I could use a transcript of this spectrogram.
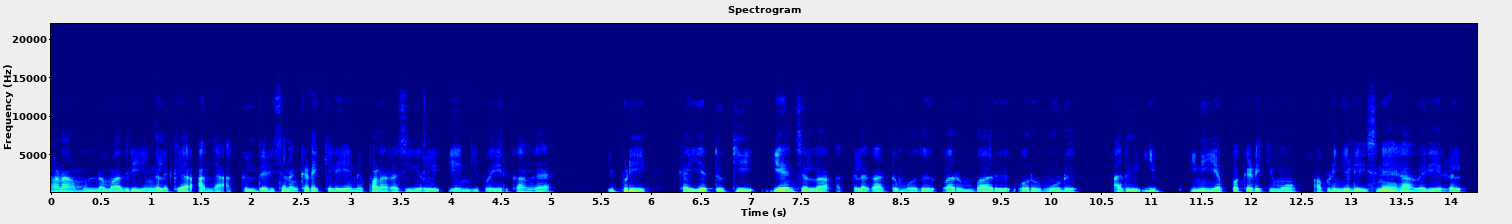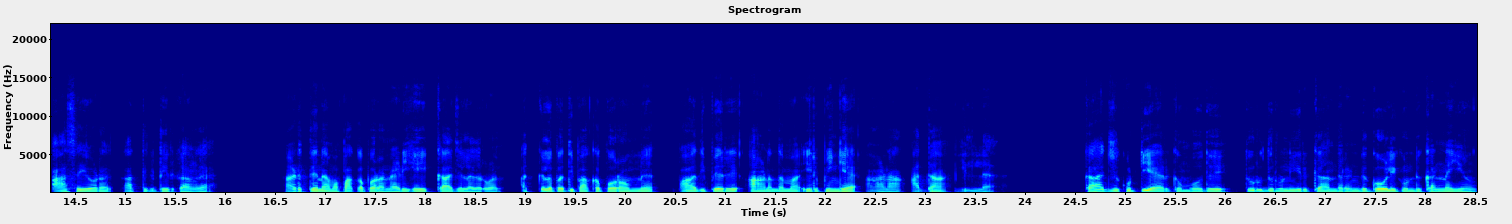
ஆனால் முன்ன மாதிரி எங்களுக்கு அந்த அக்கில் தரிசனம் கிடைக்கலையேன்னு பல ரசிகர்கள் ஏங்கி போயிருக்காங்க. இப்படி கையை தூக்கி ஏன் செல்லாம் அக்களை காட்டும்போது வரும் பாரு ஒரு மூடு. அது இப் இனி எப்போ கிடைக்குமோ அப்படின்னு சொல்லி சினேகா வெறியர்கள் ஆசையோடு காத்துக்கிட்டு இருக்காங்க. அடுத்து நாம் பார்க்க போகிற நடிகை காஜல் அகர்வால். அக்களை பற்றி பார்க்க போகிறோம்னு பாதி பேர் ஆனந்தமாக இருப்பீங்க. ஆனால் அதான் இல்லை. காஜு குட்டியாக இருக்கும்போது துருதுருன்னு இருக்க அந்த ரெண்டு கோலி குண்டு கண்ணையும்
